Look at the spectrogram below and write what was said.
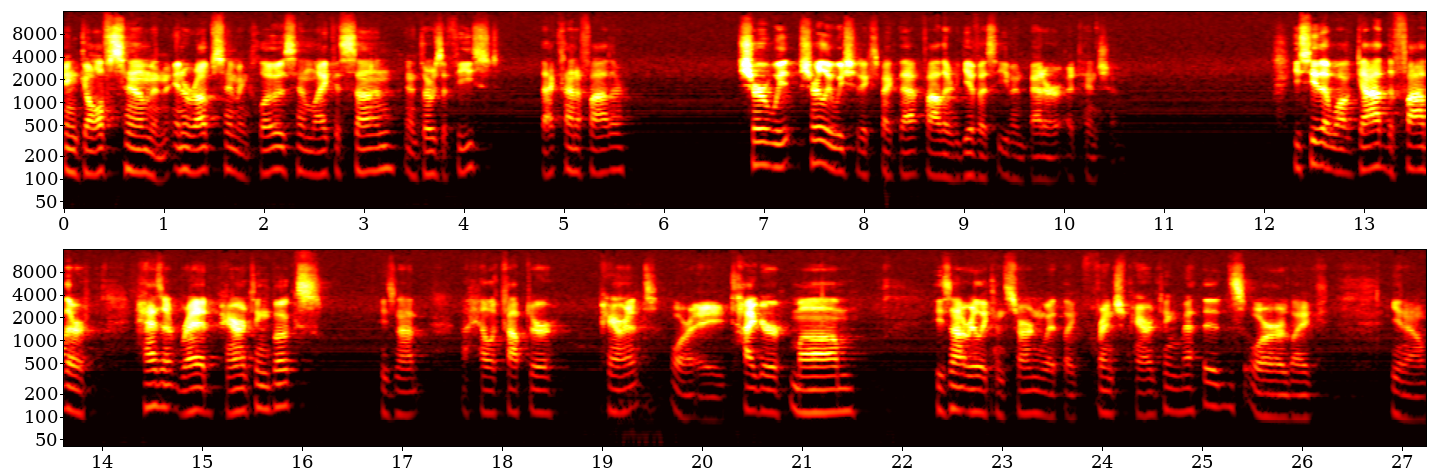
engulfs him and interrupts him and clothes him like a son and throws a feast. That kind of father. Sure we, surely we should expect that Father to give us even better attention. You see that while God the Father hasn't read parenting books, he's not a helicopter parent or a tiger mom. He's not really concerned with like French parenting methods or like, you know,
